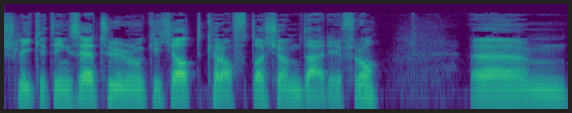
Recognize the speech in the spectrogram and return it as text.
slike ting, så jeg tror nok ikke at krafta kommer derifra. Um,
